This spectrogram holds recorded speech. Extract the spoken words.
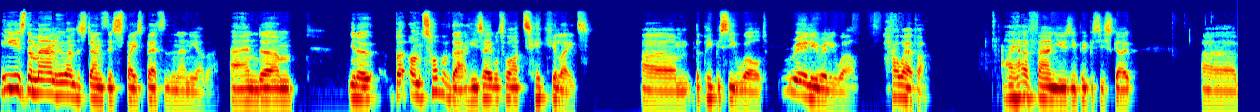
he is the man who understands this space better than any other. And um, you know, but on top of that, he's able to articulate um, the PPC world really, really well. However, I have found using PPC Scope uh,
